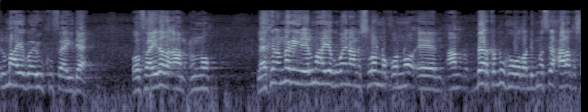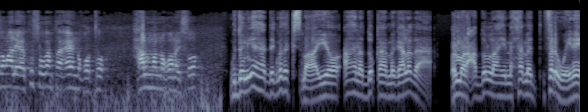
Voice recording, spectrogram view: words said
ilmaha yagu ay ku faa'iidaan oo faa'iidada aan cunno. Laakiin annaga iyo ilmaha yaguba inaan isla noqono aan beerka dhulka wada dhigno sida xaaladda soomaaliya ay ku sugan tahay ay noqoto xal ma noqonayso. Guddoomiyaha degmada kismaayo ahna duqa magaalada cumar cabdulaahi maxamed faraweyne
